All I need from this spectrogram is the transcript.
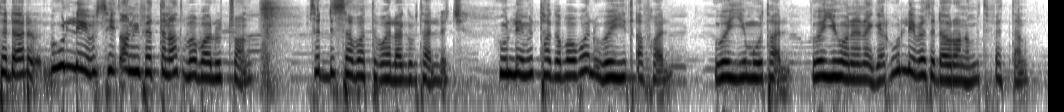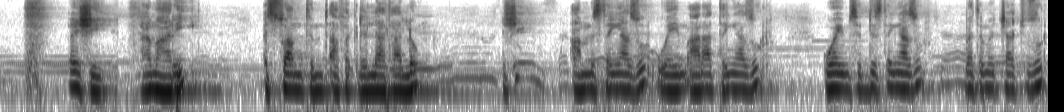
ትዳር ሁሌ ሰይጣን የሚፈትናት በባሎቿ ነው። ስድስት ሰባት ባል አግብታለች። ሁሌ የምታገባው ባል ወይ ይጠፋል ወይ ይሞታል ወይ የሆነ ነገር ሁሌ በትዳሯ ነው የምትፈተነው። እሺ ተማሪ እሷም ትምጣ ፈቅድላታለሁ። እሺ አምስተኛ ዙር ወይም አራተኛ ዙር ወይም ስድስተኛ ዙር በተመቻችሁ ዙር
